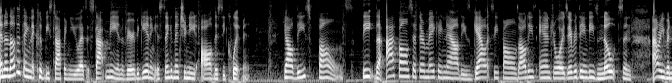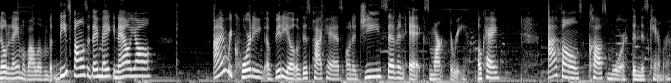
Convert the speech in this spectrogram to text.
And another thing that could be stopping you as it stopped me in the very beginning is thinking that you need all this equipment. Y'all, these phones the the iPhones that they're making now, these Galaxy phones, all these Androids, everything, these notes, and I don't even know the name of all of them, but these phones that they make now, y'all. I'm recording a video of this podcast on a G7X Mark III. Okay, iPhones cost more than this camera.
